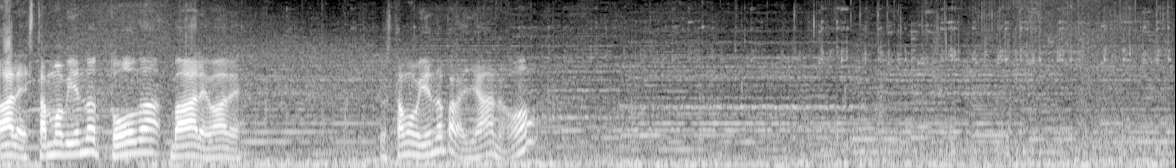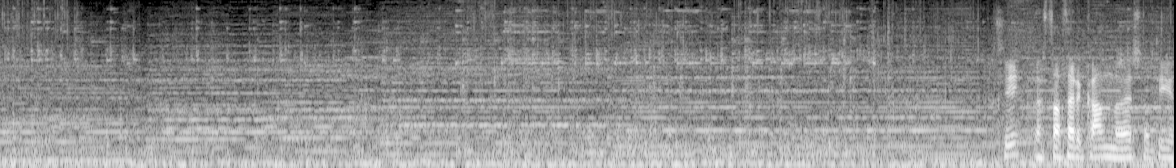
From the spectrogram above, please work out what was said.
Vale, está moviendo toda... Vale, vale. Lo está moviendo para allá, ¿no? Sí, lo está acercando eso, tío.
